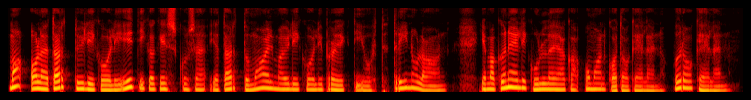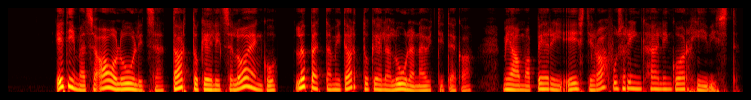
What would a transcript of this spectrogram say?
ma ole Tartu Ülikooli eetikakeskuse ja Tartu Maailmaülikooli projektijuht Triinu Laan ja ma kõneli kullajaga oman kodukeelen, võro keelen. Edimätse aoluulitse tartu keelitse loengu lõpetami tartu keele luulenäütidega, mida ma peri Eesti Rahvusringhäälingu arhiivist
